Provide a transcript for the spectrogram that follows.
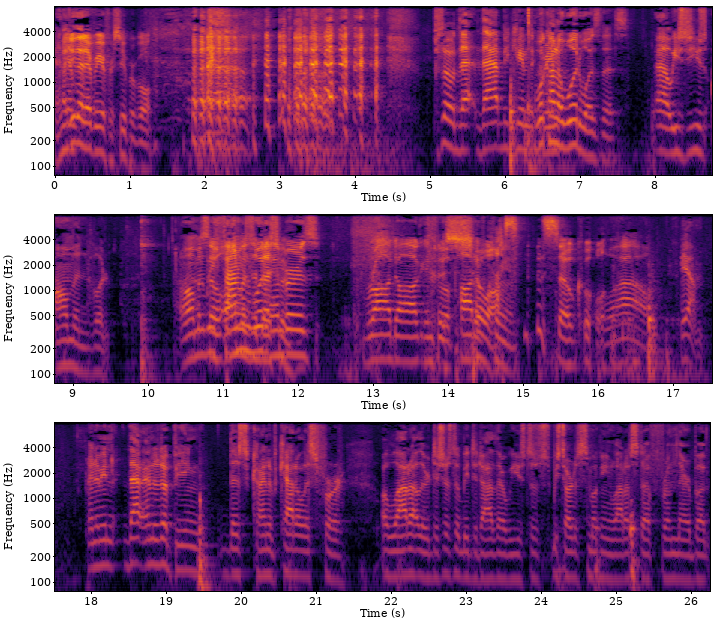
And I then- do that every year for Super Bowl. So that that became the What cream- kind of wood was this? Uh, we used to use almond wood. Almond So we found almond was the wood best wood. embers, raw dog into a It's pot so of cream. awesome. It's so cool. Wow. Yeah, and I mean that ended up being this kind of catalyst for a lot of other dishes that we did out of there. We used to we started smoking a lot of stuff from there, but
